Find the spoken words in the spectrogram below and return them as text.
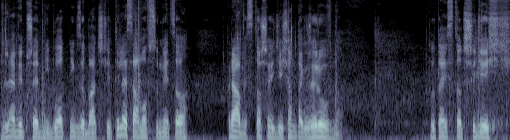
Lewy przedni błotnik, zobaczcie, tyle samo w sumie co prawy, 160, także równo. Tutaj 130,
